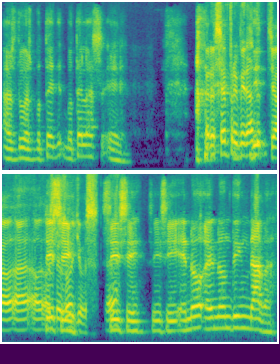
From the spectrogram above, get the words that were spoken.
as dúas botellas, botelas e... Pero sempre mirando di, a, a, sí, aos sí, ollos. Sí, eh? sí, sí, sí. E, no, e non din nada.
